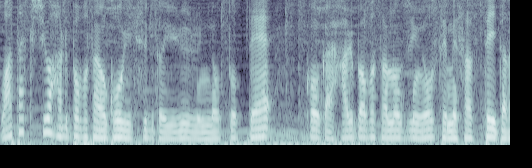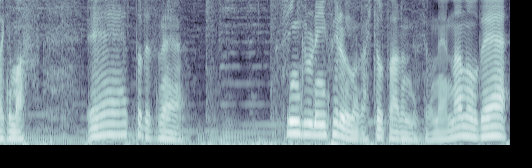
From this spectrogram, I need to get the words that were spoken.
私はハルパパさんを攻撃するというルールにのっとって、今回ハルパパさんの陣を攻めさせていただきます。えー、っとですね、シングルインフェルノが一つあるんですよね。なので、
